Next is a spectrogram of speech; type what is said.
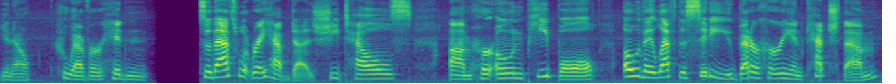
you know, whoever hidden. So that's what Rahab does. She tells um, her own people, Oh, they left the city. You better hurry and catch them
